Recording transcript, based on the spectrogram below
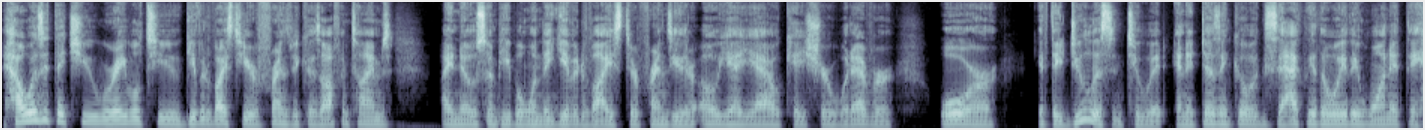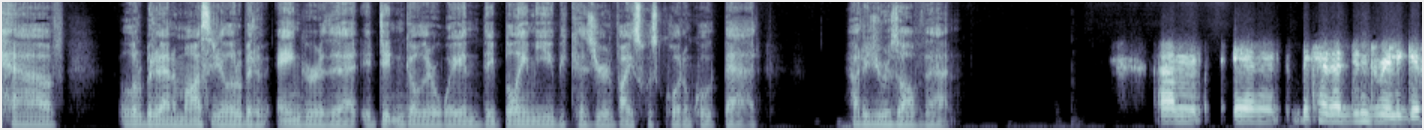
How is it that you were able to give advice to your friends? Because oftentimes I know some people, when they give advice, their friends either, oh, yeah, yeah, okay, sure, whatever. Or if they do listen to it and it doesn't go exactly the way they want it, they have a little bit of animosity, a little bit of anger that it didn't go their way and they blame you because your advice was quote unquote bad. How did you resolve that? Um, in because I didn't really give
